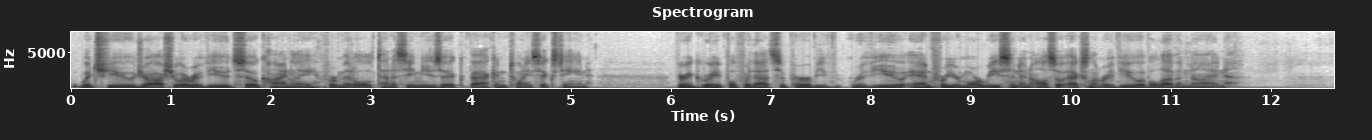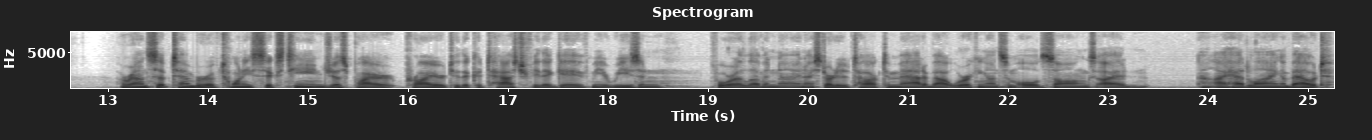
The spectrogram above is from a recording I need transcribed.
which you, Joshua, reviewed so kindly for Middle Tennessee Music back in 2016. Very grateful for that superb review and for your more recent and also excellent review of 11.9. Around September of 2016, just prior, prior to the catastrophe that gave me reason for 11.9, I started to talk to Matt about working on some old songs I had, I had lying about.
